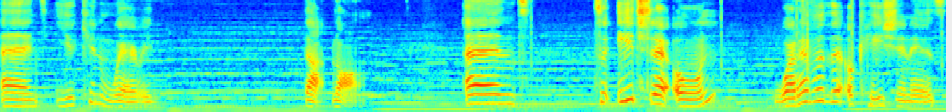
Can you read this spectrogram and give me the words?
And you can wear it that long. And to each their own, whatever the occasion is,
